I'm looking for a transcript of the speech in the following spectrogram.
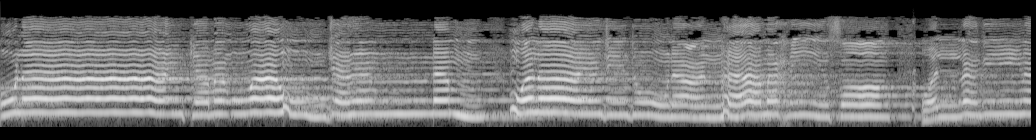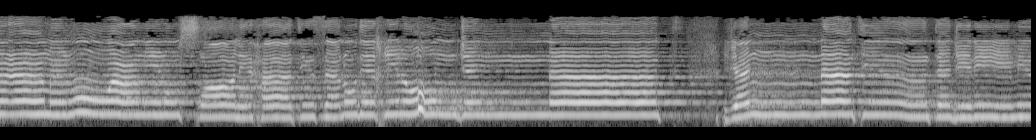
أُولَٰئِكَ مَأْوَاهُمْ جَهَنَّمُ وَلَا يَجِدُونَ عَنْهَا مَحِيصًا. وَالَّذِينَ آمَنُوا وَعَمِلُوا الصَّالِحَاتِ سَنُدْخِلُهُمْ جَنَّاتٍ تَجْرِي مِن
